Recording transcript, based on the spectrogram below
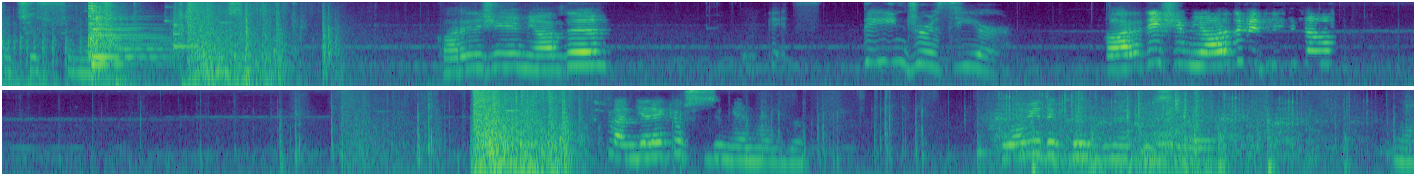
Kaç yazıyor? Kardeşim yardım. It's dangerous here. Kardeşim yardım edin. Tamam. Ben gerek yok sizin gelmenize. Klavye de kırıldı neredeyse. ya.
